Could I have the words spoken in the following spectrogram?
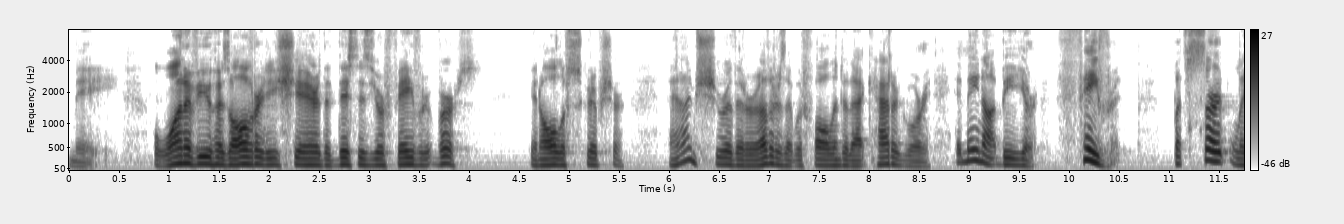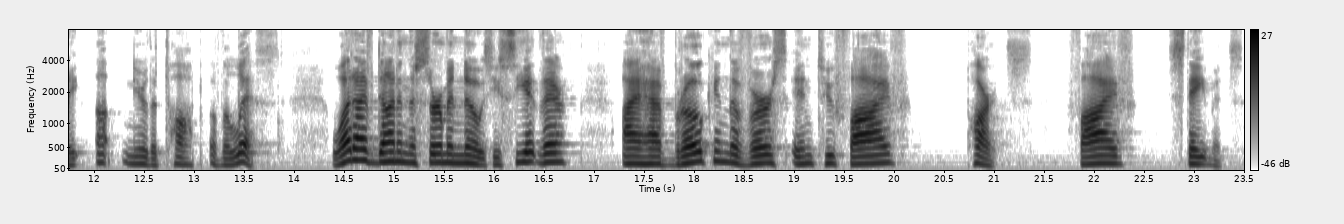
me. One of you has already shared that this is your favorite verse in all of Scripture. And I'm sure there are others that would fall into that category. It may not be your favorite, but certainly up near the top of the list. What I've done in the sermon notes, you see it there? I have broken the verse into five parts, five statements.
